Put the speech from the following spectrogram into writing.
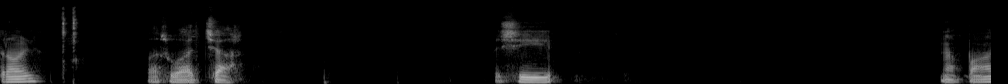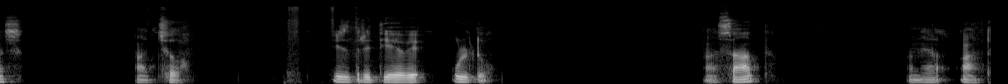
ત્રણ, પાછું આ ચાર. પછી આ પાંચ, આ છ. એ જ રીતે હવે ઉલટું. આ સાત અને આ આઠ.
